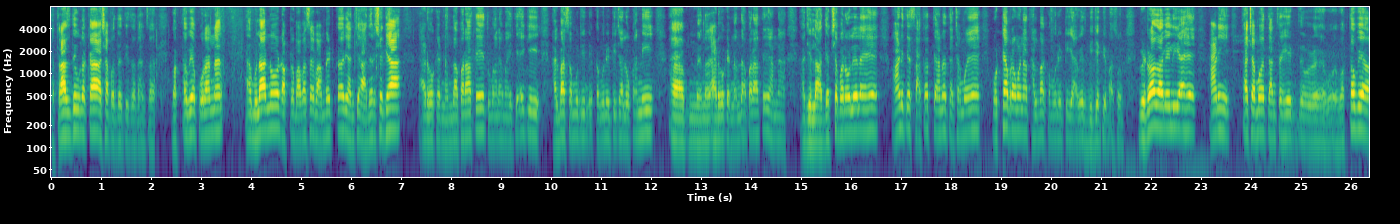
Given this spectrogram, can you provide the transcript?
त्या त्रास देऊ नका अशा पद्धतीचं त्यांचं वक्तव्य पोरांना. मुलांनो डॉक्टर बाबासाहेब आंबेडकर यांचे आदर्श घ्या. ॲडव्होकेट नंदा पराते तुम्हाला माहिती आहे की हलबा समुजी कम्युनिटीच्या लोकांनी ॲडव्होकेट नंदा पराते यांना जिल्हा अध्यक्ष बनवलेलं आहे आणि ते सातत्यानं त्याच्यामुळे मोठ्या प्रमाणात हलबा कम्युनिटी यावेळेस बी जे पीपासून विड्रॉ झालेली आहे आणि त्याच्यामुळे त्यांचं हे वक्तव्य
